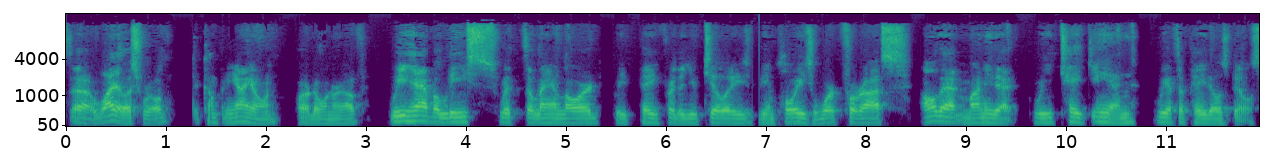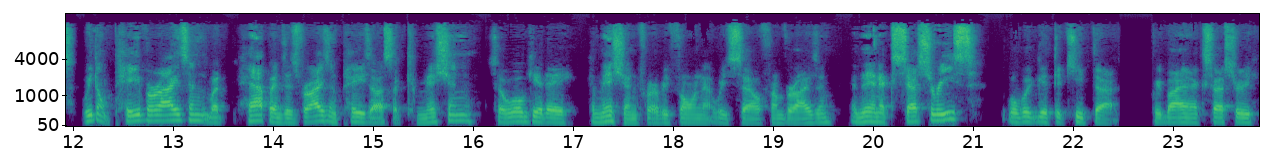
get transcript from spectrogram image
the wireless world, the company I own, part owner of. We have a lease with the landlord. We pay for the utilities. The employees work for us. All that money that we take in, we have to pay those bills. We don't pay Verizon. What happens is Verizon pays us a commission. So we'll get a commission for every phone that we sell from Verizon. And then accessories, well, we get to keep that. If we buy an accessory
